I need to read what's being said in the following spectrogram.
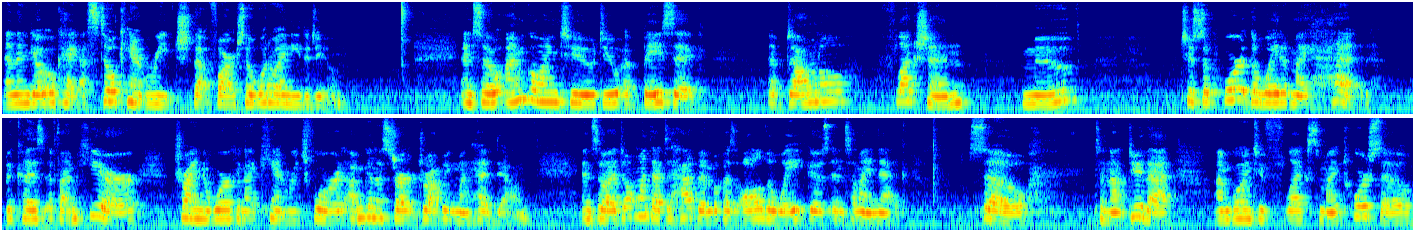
and then go, okay, I still can't reach that far. So what do I need to do? And so I'm going to do a basic abdominal flexion move to support the weight of my head. Because if I'm here trying to work and I can't reach forward, I'm going to start dropping my head down. And so I don't want that to happen because all the weight goes into my neck. So to not do that, I'm going to flex my torso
